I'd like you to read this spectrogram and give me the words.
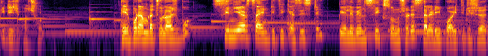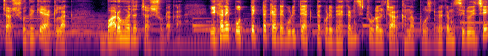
তিরিশ বছর। এরপরে আমরা চলে আসব। Senior scientific assistant pay level six অনুসারে স্যালারি পঁয়ত্রিশ হাজার চারশো থেকে এক লাখ বারো হাজার চারশো টাকা। এখানে প্রত্যেকটা ক্যাটাগরিতে একটা করে ভ্যাকান্সি, টোটাল চারখানা পোস্ট ভ্যাকান্সি রয়েছে।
